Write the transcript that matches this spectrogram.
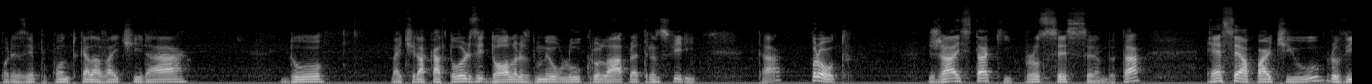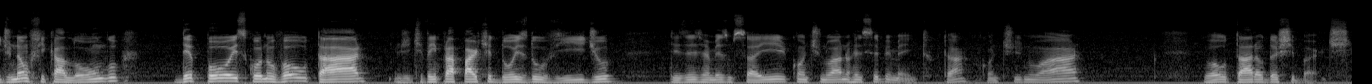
Por exemplo, quanto que ela vai tirar do vai tirar 14 dólares do meu lucro lá para transferir, tá? Pronto. Já está aqui processando, tá? Essa é a parte 1, para o vídeo não ficar longo. Depois, quando voltar, a gente vem para a parte 2 do vídeo. Deseja mesmo sair, continuar no recebimento, tá? Continuar, voltar ao Dashboard.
